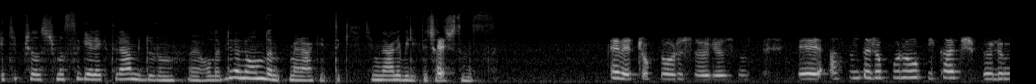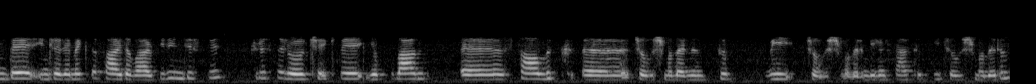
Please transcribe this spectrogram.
ekip çalışması gerektiren bir durum e, olabilir. Hani onu da merak ettik. Kimlerle birlikte çalıştınız? Evet çok doğru söylüyorsunuz. E, aslında raporu birkaç bölümde incelemekte fayda var. Birincisi küresel ölçekte yapılan e, sağlık e, çalışmalarının, tıbbi çalışmaların, bilimsel tıbbi çalışmaların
